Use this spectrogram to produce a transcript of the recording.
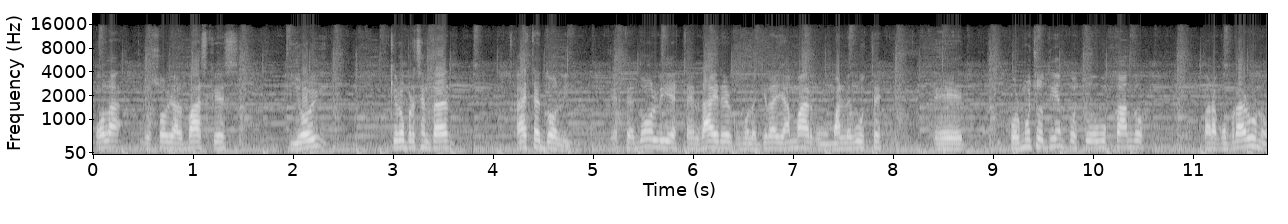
Hola, yo soy Al Vázquez y hoy quiero presentar a este dolly. Este dolly, este slider, como le quiera llamar, como más le guste. Eh, por mucho tiempo estuve buscando para comprar uno.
